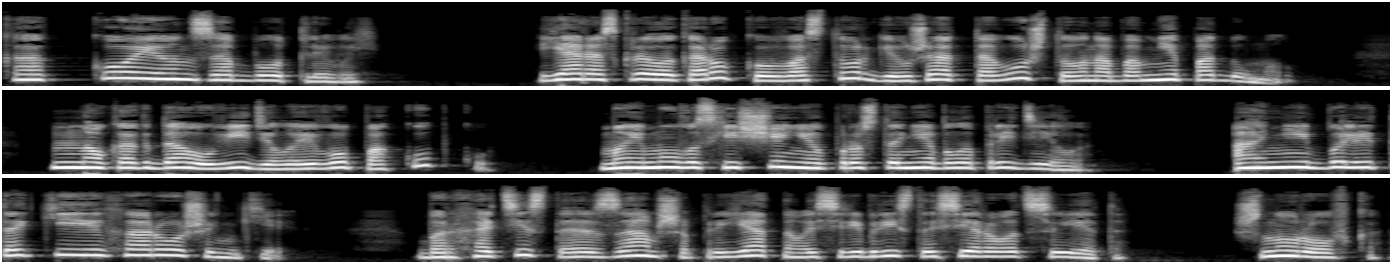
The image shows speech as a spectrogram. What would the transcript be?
Какой он заботливый. Я раскрыла коробку в восторге уже от того, что он обо мне подумал. Но когда увидела его покупку, моему восхищению просто не было предела. Они были такие хорошенькие. Бархатистая замша приятного серебристо-серого цвета, шнуровка,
